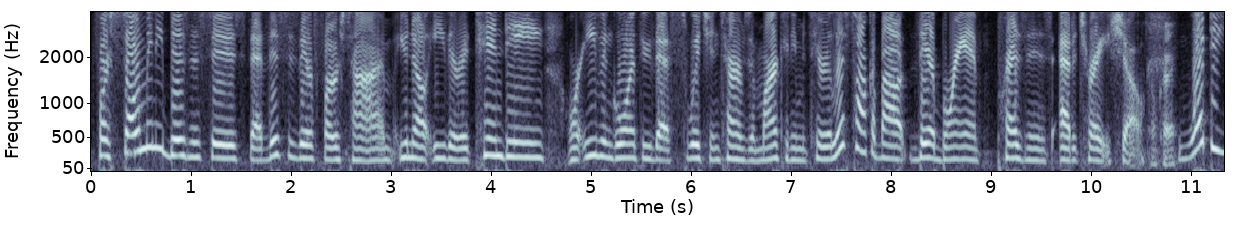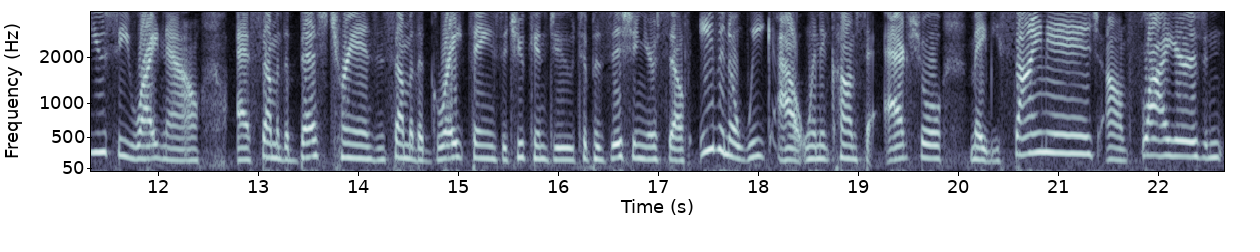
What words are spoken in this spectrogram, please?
For so many businesses that this is their first time, you know, either attending or even going through that switch in terms of marketing material, let's talk about their brand presence at a trade show. Okay. What do you see right now as some of the best trends and some of the great things that you can do to position yourself even a week out when it comes to actual maybe signage, um, flyers, and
